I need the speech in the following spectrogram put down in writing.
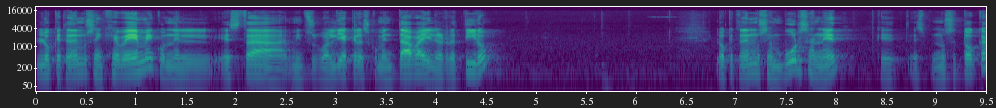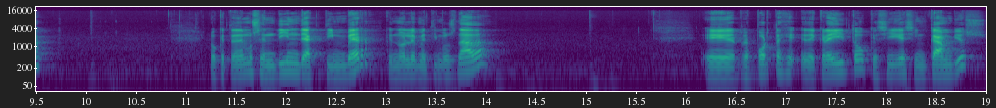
lo que tenemos en GBM con esta minusvalía que les comentaba y el retiro. Lo que tenemos en Bursanet, que no se toca. Lo que tenemos en DIN de Actinver, que no le metimos nada. Eh, reporte de crédito que sigue sin cambios.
